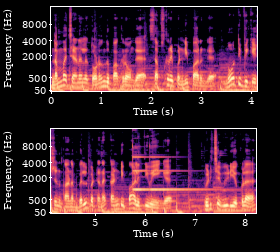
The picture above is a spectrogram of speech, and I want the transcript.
நம்ம சேனலை தொடர்ந்து பார்க்குறவங்க சப்ஸ்கிரைப் பண்ணி பாருங்கள் நோட்டிஃபிகேஷனுக்கான பெல் பட்டனை கண்டிப்பாக அழுத்தி வையுங்க. பிடிச்ச வீடியோக்களை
